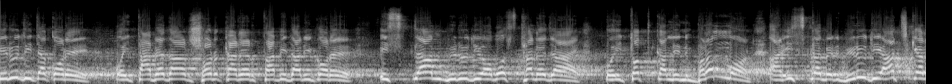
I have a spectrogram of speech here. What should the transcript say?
বিরোধিতা করে ওই তাবেদার সরকারের দাবিদারি করে ইসলাম বিরোধী অবস্থানে যায়, ওই তৎকালীন ব্রাহ্মণ আর ইসলামের বিরোধী আজকের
